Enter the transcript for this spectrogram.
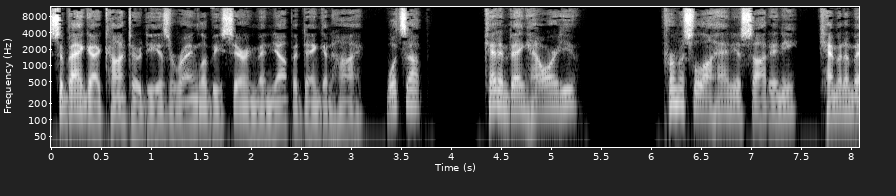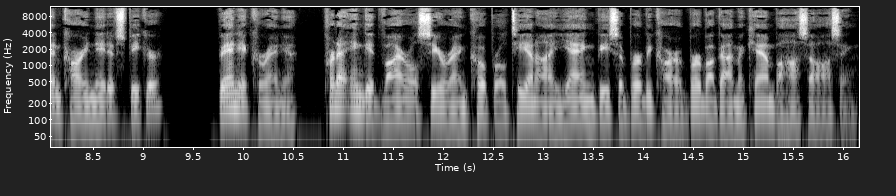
Sebagai kanto dia orang lebih sering menyapa dengan hai, What's up? Bang, how are you? Permasalahannya saat ini, Kemana Menkari native speaker? Banya Karanya, Perna Ingit viral siarang kopral tni yang bisa berbicara berbagai macam bahasa asing.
